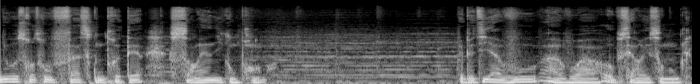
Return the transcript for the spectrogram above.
Diogo se retrouve face contre terre sans rien y comprendre. Le petit avoue avoir observé son oncle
